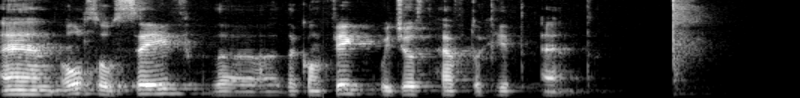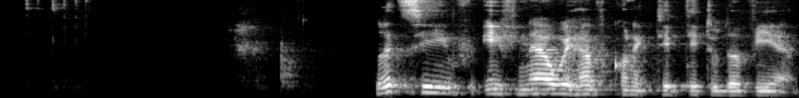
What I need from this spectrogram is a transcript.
and also save the, the config, we just have to hit end. Let's see if, if now we have connectivity to the VM.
